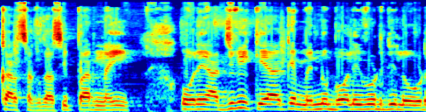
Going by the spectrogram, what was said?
ਕਰ ਸਕਦਾ ਸੀ, ਪਰ ਨਹੀਂ। ਉਹਨੇ ਅੱਜ ਵੀ ਕਿਹਾ ਕਿ ਮੈਨੂੰ ਬਾਲੀਵੁੱਡ ਦੀ ਲੋੜ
